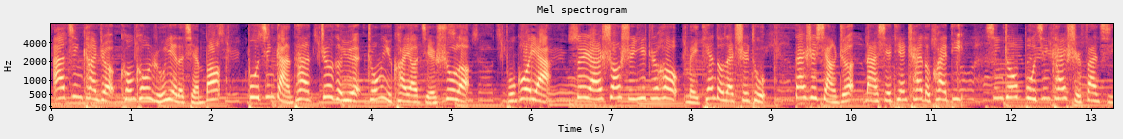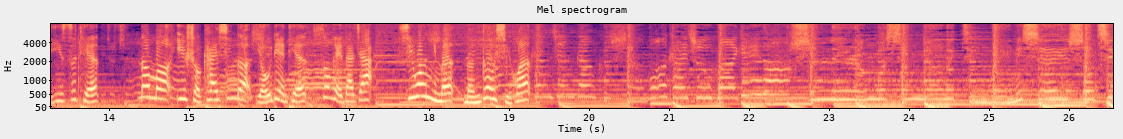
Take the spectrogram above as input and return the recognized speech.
阿静看着空空如也的钱包，不禁感叹这个月终于快要结束了。不过呀，虽然双十一之后每天都在吃土，但是想着那些天拆的快递，心中不禁开始泛起一丝甜。那么一首开心的有点甜送给大家，希望你们能够喜欢。写一首情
